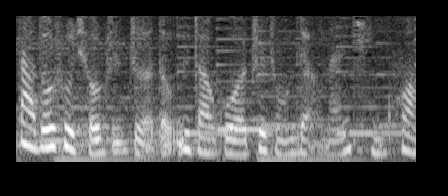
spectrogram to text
大多数求职者都遇到过这种两难情况。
